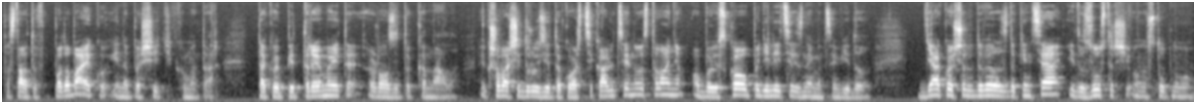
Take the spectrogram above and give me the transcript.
поставте вподобайку і напишіть коментар. Так ви підтримуєте розвиток каналу. Якщо ваші друзі також цікавляться інвестуванням, обов'язково поділіться з ними цим відео. Дякую, що додивились до кінця, і до зустрічі у наступному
